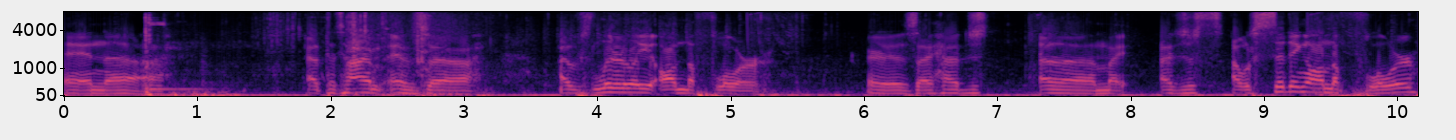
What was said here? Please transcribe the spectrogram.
and uh, at the time, as uh, I was literally on the floor is I had just uh, my I just I was sitting on the floor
